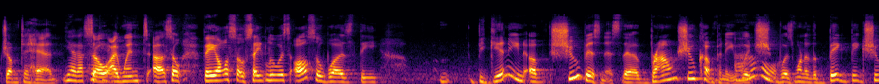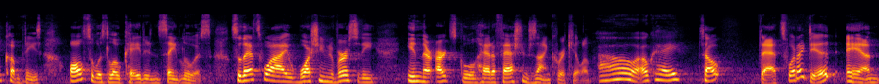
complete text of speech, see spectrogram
jumped ahead. Yeah, that's so okay. I went. Uh, so they also St. Louis also was the beginning of shoe business. The Brown Shoe Company, which Oh. was one of the big, big shoe companies, also was located in St. Louis. So that's why Washington University, in their art school, had a fashion design curriculum. oh, okay. So that's what I did, and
